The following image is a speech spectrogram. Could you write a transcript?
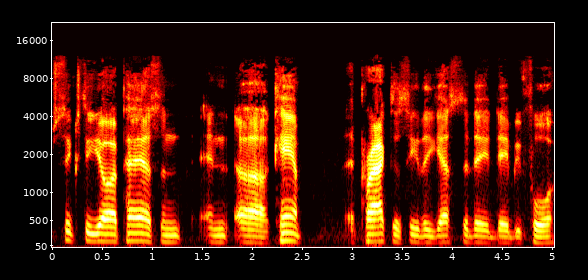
60-yard pass in in uh, camp practice either yesterday, or day before.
